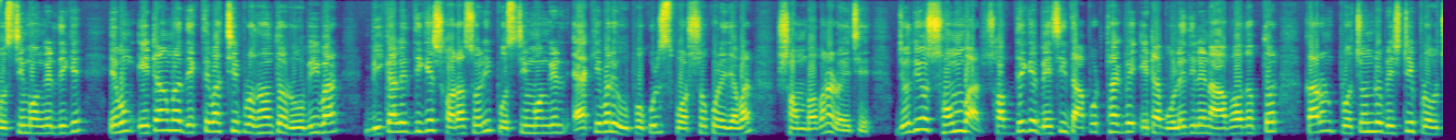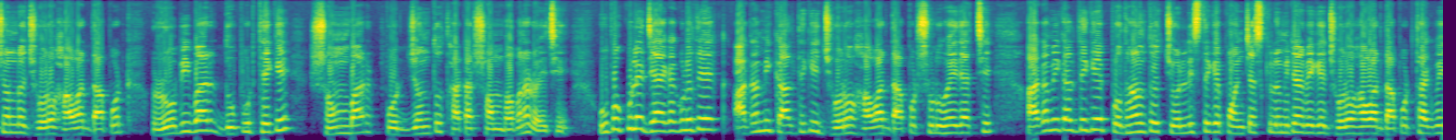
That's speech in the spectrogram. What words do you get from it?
পশ্চিমবঙ্গের দিকে এবং এটা আমরা দেখতে পাচ্ছি প্রধানত রবিবার বিকালের দিকে সরাসরি পশ্চিমবঙ্গের একেবারে উপকূল স্পর্শ করে যাওয়ার সম্ভাবনা রয়েছে। যদিও সোমবার সব থেকে বেশি দাপট থাকবে এটা বলে দিলেন আবহাওয়া দপ্তর, কারণ প্রচণ্ড বৃষ্টি, প্রচণ্ড ঝোড়ো হাওয়ার দাপট রবিবার দুপুর থেকে সোমবার পর্যন্ত থাকার সম্ভাবনা রয়েছে। উপকূলের জায়গাগুলোতে আগামীকাল থেকে ঝোড়ো হাওয়ার দাপট শুরু হয়ে যাচ্ছে। আগামীকাল থেকে প্রধানত চল্লিশ থেকে পঞ্চাশ কিলোমিটার বেগে ঝোড়ো হাওয়ার দাপট থাকবে।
